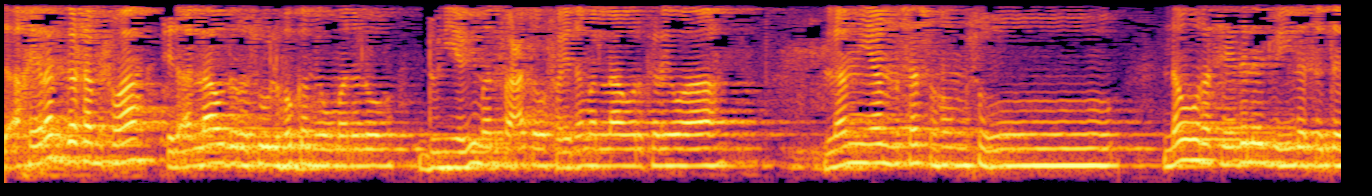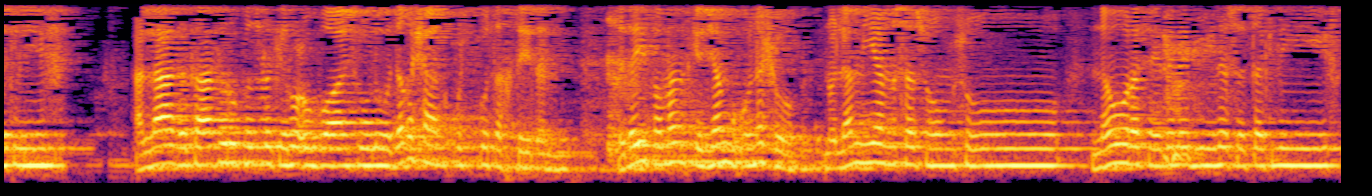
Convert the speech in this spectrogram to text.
د اخرت ګټم شو چې د الله او د رسول حکم یې ومنلو دنیوي منفعت او فائدہ مل الله ورکړي وا لم يمسسهم سوء نو رسیدل دوی له تکلیف الله د کافر په ځل کې رعب واشولو دغه شان کو تختیدل د دې په منځ کې جنگ ونشو نو لم يمسسهم سوء نو رسیدل دوی له تکلیف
